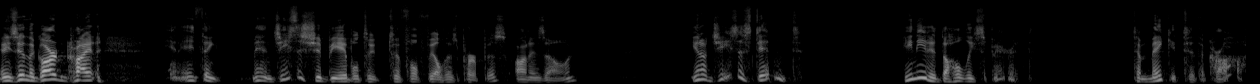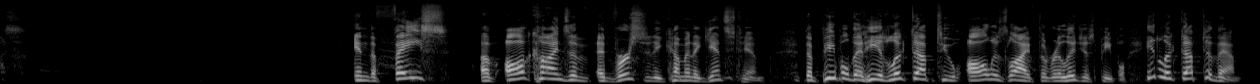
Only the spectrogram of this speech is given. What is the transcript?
And he's in the garden crying, and you think, man, Jesus should be able to, to fulfill his purpose on his own. You know, Jesus didn't. He needed the Holy Spirit to make it to the cross. In the face of all kinds of adversity coming against him, the people that he had looked up to all his life, the religious people, he'd looked up to them.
